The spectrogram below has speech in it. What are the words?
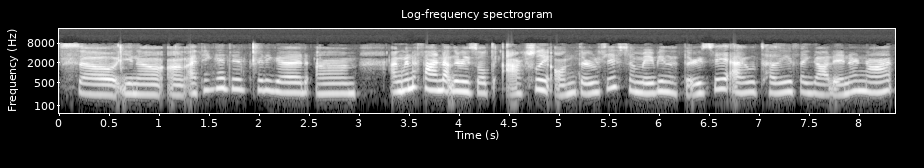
So you know, um, I think I did pretty good. Um, I'm gonna find out the results actually on Thursday. So maybe on the Thursday I will tell you if I got in or not.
